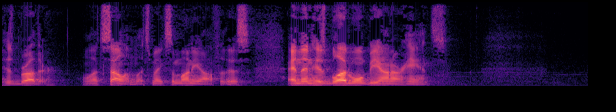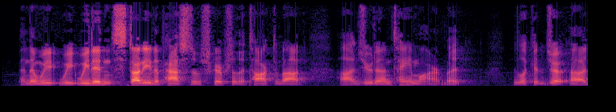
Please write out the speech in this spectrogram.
his brother. Well, let's sell him. Let's make some money off of this. And then his blood won't be on our hands. And then we, we, we didn't study the passage of Scripture that talked about uh, Judah and Tamar, but you look at Ju- uh,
